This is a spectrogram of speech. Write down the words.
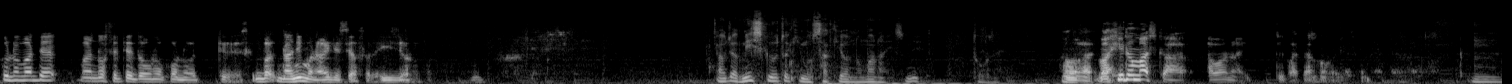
車で、まあ、乗せてどうのこうのっていうですまあ、何もないですよ、それ以上の。あじゃあ飯食う時も酒は飲まないですね当然はい。まあ、昼間しか会わないっていうパターンが多いですね。うん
